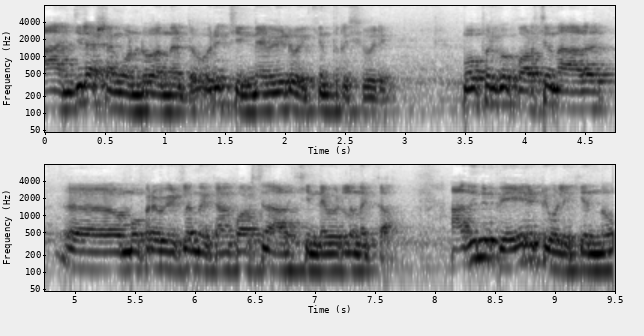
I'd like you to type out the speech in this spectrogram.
ആ അഞ്ച് ലക്ഷം കൊണ്ടുവന്നിട്ട് ഒരു ചിന്ന വീട് വെക്കും തൃശ്ശൂര്. മൂപ്പർക്ക് കുറച്ച് നാൾ മൂപ്പര വീട്ടിൽ നിൽക്കാം കുറച്ച് നാൾ ചിന്ന വീട്ടിൽ നിൽക്കാം. അതിന് പേരിട്ട് വിളിക്കുന്നു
